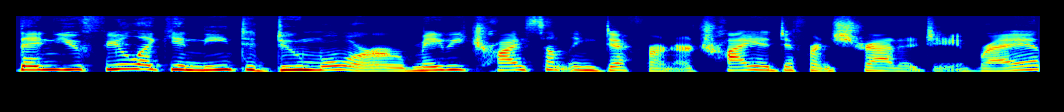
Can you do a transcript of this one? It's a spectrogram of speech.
then you feel like you need to do more or maybe try something different or try a different strategy, right?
